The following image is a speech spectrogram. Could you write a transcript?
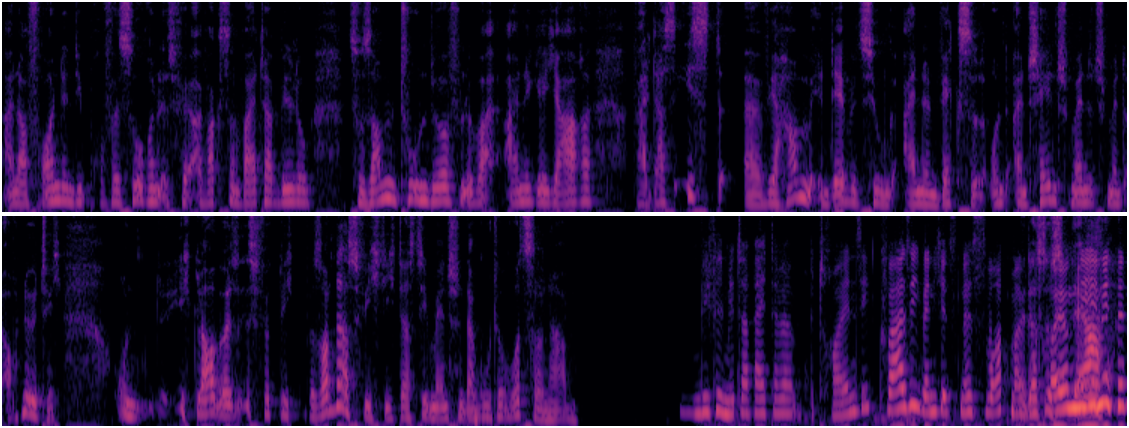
einer Freundin, die Professorin ist für Erwachsenenweiterbildung, zusammentun dürfen über einige Jahre, weil das ist, äh, wir haben in der Beziehung einen Wechsel und ein Change Management auch nötig. Und ich glaube, es ist wirklich besonders wichtig, dass die Menschen da gute Wurzeln haben. Wie viele Mitarbeiter betreuen Sie quasi, wenn ich jetzt das Wort mal das Betreuung ist, nehme?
